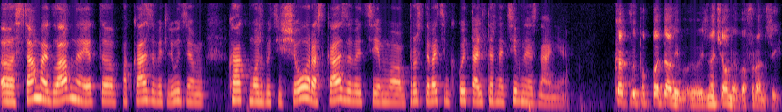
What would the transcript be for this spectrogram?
э, самое главное это показывать людям, как может быть еще, рассказывать им, э, просто давать им какое-то альтернативное знание. Как вы попадали изначально во Франции?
